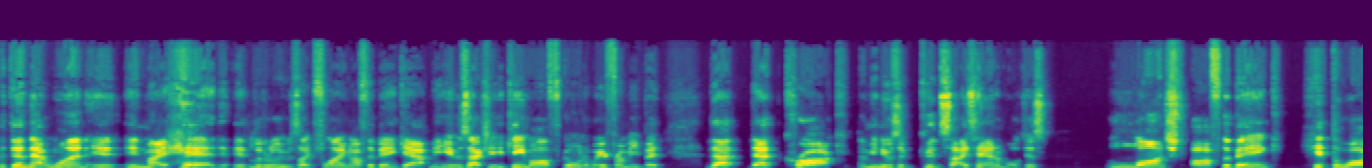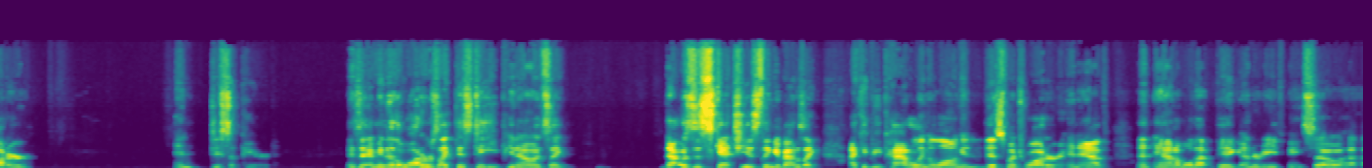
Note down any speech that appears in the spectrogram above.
But then that one, it, in my head, it literally was like flying off the bank at me. It was actually it came off going away from me, but that that croc, I mean, it was a good size animal, just launched off the bank, hit the water, and disappeared. Is I mean, the water was like this deep, you know. It's like that was the sketchiest thing about it. Is like I could be paddling along in this much water and have an animal that big underneath me. So, uh,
